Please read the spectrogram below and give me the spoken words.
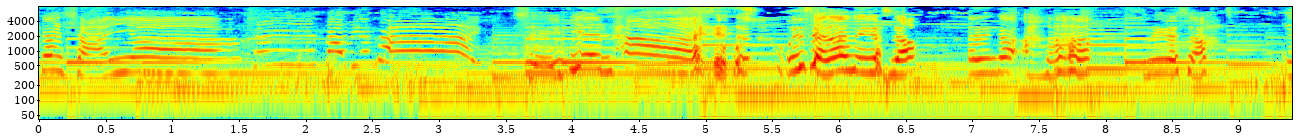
干啥呀？声音大变态，谁变态？我就想到那个啥，那个 那个啥，那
